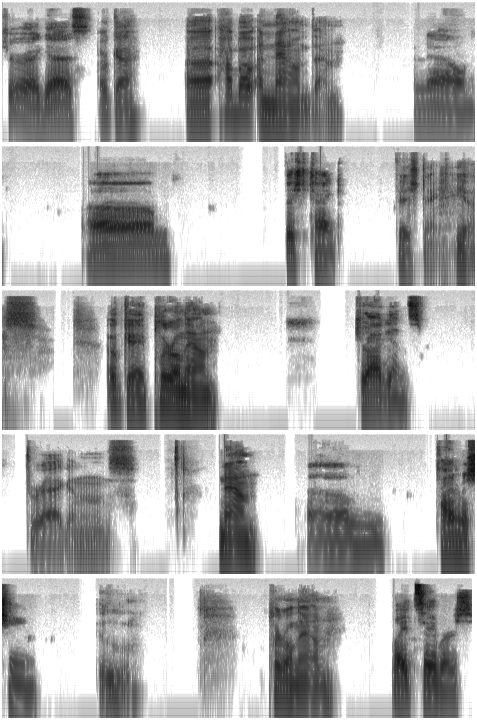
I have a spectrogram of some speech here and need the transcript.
sure. I guess. Okay. Uh, how about a noun then? A noun. Um, fish tank. Fish tank. Yes. Okay. Plural noun. Dragons. Dragons. Noun. Um, time machine. Ooh. Plural noun. Lightsabers.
